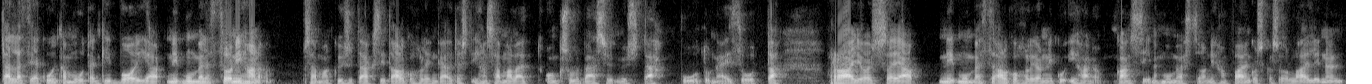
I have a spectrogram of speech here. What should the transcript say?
tällaisia, kuinka muutenkin voi. Ja, niin mun mielestä se on ihan sama kysytäänkö siitä alkoholin käytöstä ihan samalla, että onko sulla väsymystä, puutuneisuutta raajoissa ja niin mun mielestä se alkoholi on niinku ihan kans siinä. Mun mielestä se on ihan fine, koska se on laillinen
